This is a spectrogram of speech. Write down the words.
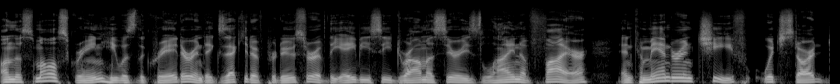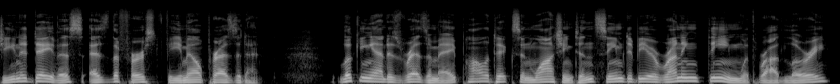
On the small screen, he was the creator and executive producer of the ABC drama series Line of Fire and Commander in Chief, which starred Geena Davis as the first female president. Looking at his resume, politics in Washington seemed to be a running theme with Rod Lurie.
